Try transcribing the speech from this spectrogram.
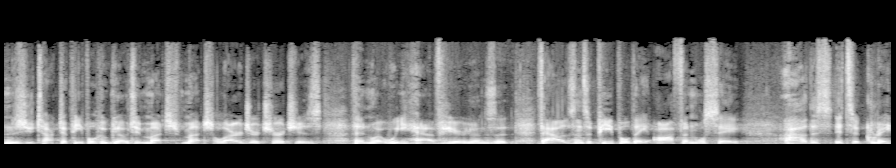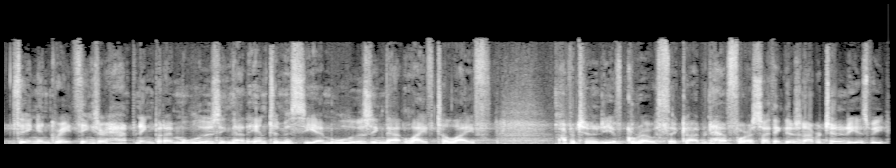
And as you talk to people who go to much, much larger churches than what we have here, thousands of people, they often will say, ah, oh, this, it's a great thing and great things are happening, but I'm losing that intimacy. I'm losing that life to life opportunity of growth that God would have for us. So I think there's an opportunity as we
